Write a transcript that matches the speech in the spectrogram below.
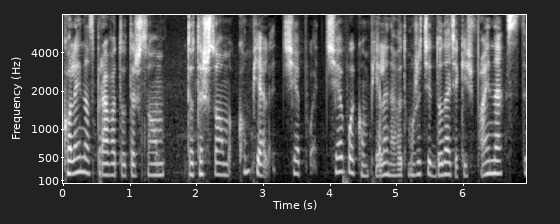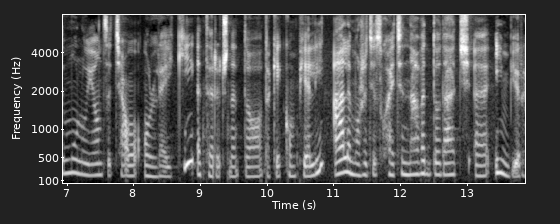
Kolejna sprawa to też są to też są kąpiele, ciepłe, ciepłe kąpiele. Nawet możecie dodać jakieś fajne, stymulujące ciało olejki eteryczne do takiej kąpieli, ale możecie, słuchajcie, nawet dodać e, imbir,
